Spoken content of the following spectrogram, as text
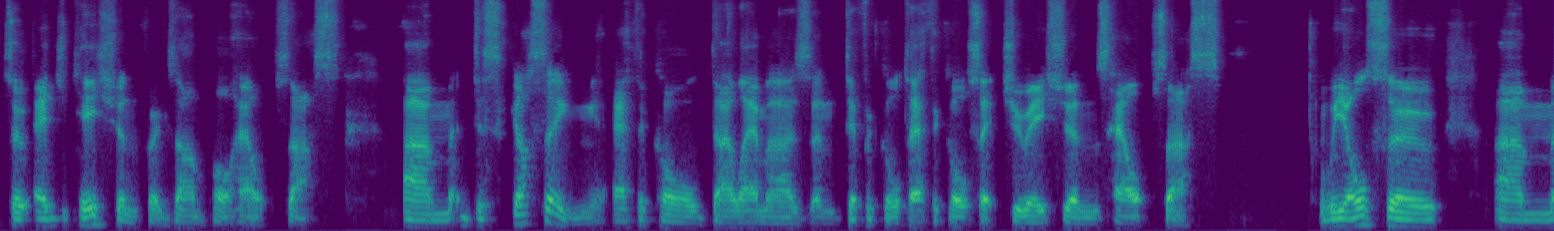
So education, for example, helps us. Um, discussing ethical dilemmas and difficult ethical situations helps us. We also um,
